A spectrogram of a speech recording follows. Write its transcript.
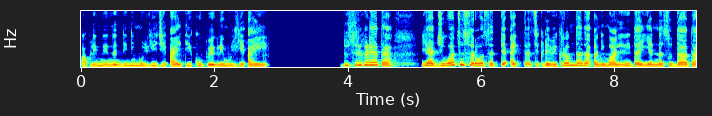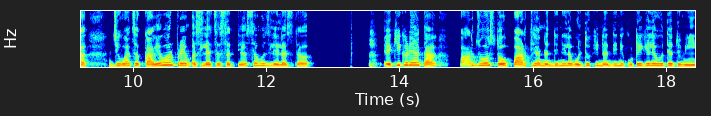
आपली नि- नंदिनी मुलगी जी आहे ती खूप वेगळी मुलगी आहे. दुसरीकडे आता या जीवाचं सर्व सत्य ऐकताच इकडे विक्रमदादा आणि मालिनीताई यांना सुद्धा आता जीवाचं काव्यावर प्रेम असल्याचं सत्य समजलेलं असतं. एकीकडे आता पार्थ जो असतो पार्थ ह्या नंदिनीला बोलतो की नंदिनी कुठे गेल्या होत्या तुम्ही?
